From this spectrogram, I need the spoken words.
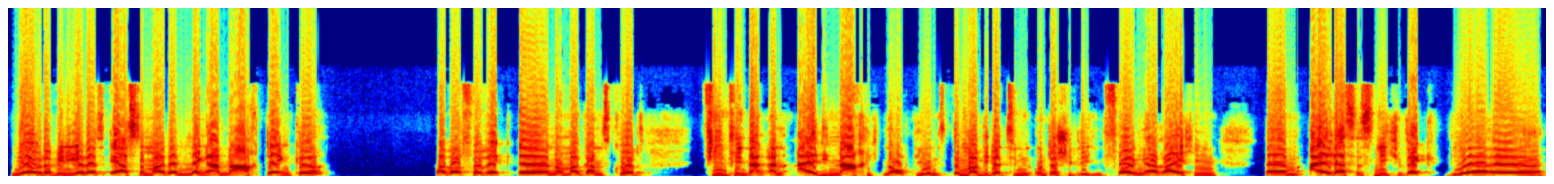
mehr oder weniger das erste Mal dann länger nachdenke. Aber vorweg äh, nochmal ganz kurz. Vielen, vielen Dank an all die Nachrichten auch, die uns immer wieder zu den unterschiedlichen Folgen erreichen. Ähm, all das ist nicht weg. Wir äh,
